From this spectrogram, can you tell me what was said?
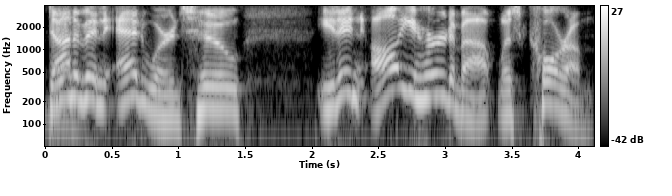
Donovan Edwards, who you didn't all you heard about was Corum.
